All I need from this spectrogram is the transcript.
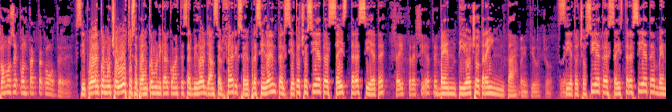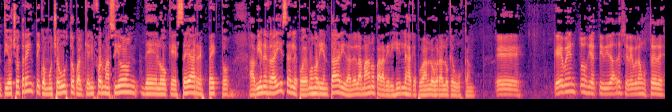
¿Cómo se contacta con ustedes? Si pueden, con mucho gusto, se pueden comunicar con este servidor, Jansel Félix, soy el presidente, el 787-637. 637. 2830. 2830. 787-637-2830 y con mucho gusto cualquier información de lo que sea respecto a bienes raíces le podemos orientar y darle la mano para dirigirles a que puedan lograr lo que buscan. Eh, ¿Qué eventos y actividades celebran ustedes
